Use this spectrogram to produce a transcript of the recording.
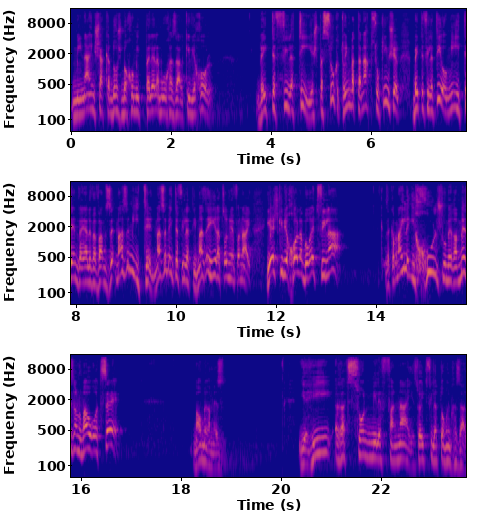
מניין שהקדוש ברוך הוא מתפלל, אמרו חז"ל, כביכול. בית תפילתי, יש פסוק, רואים בתנ"ך פסוקים של בית תפילתי, או מי ייתן והיה לבבם, זה, מה זה מי ייתן? מה זה בית תפילתי? מה זה יהי רצון מלפניי? יש כביכול לבורא תפילה. זה הכוונה היא לאיחול שהוא מרמז לנו מה הוא רוצה. מה הוא מרמז? יהי רצון מלפניי, זוהי תפילתו, אומרים חז"ל,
